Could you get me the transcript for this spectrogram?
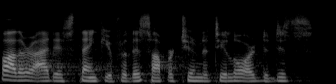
Father, I just thank you for this opportunity, Lord, to just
